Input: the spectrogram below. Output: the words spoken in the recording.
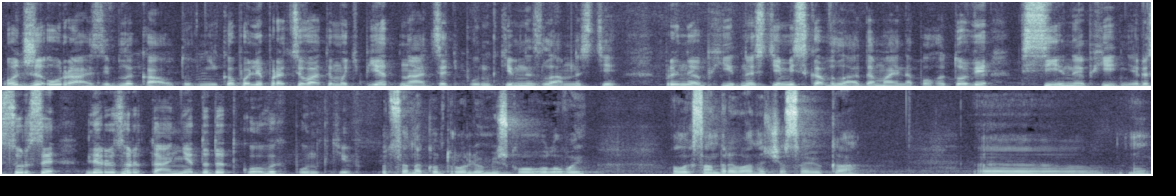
Отже, у разі блекауту в Нікополі працюватимуть 15 пунктів незламності. При необхідності міська влада має на поготові всі необхідні ресурси для розгортання додаткових пунктів. Це на контролі у міського голови Олександра Івановича Саюка. Е, ну,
